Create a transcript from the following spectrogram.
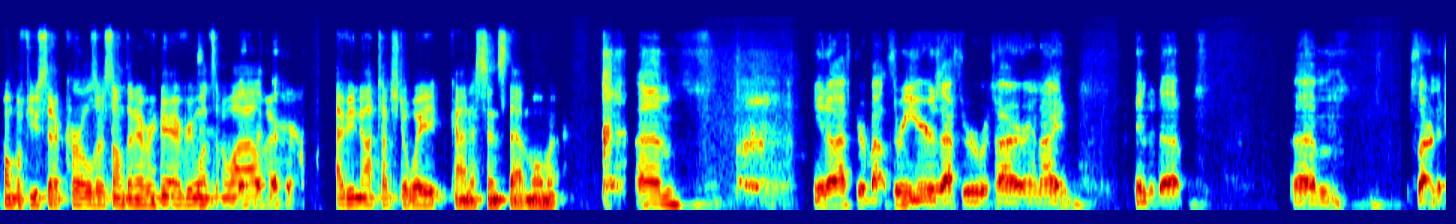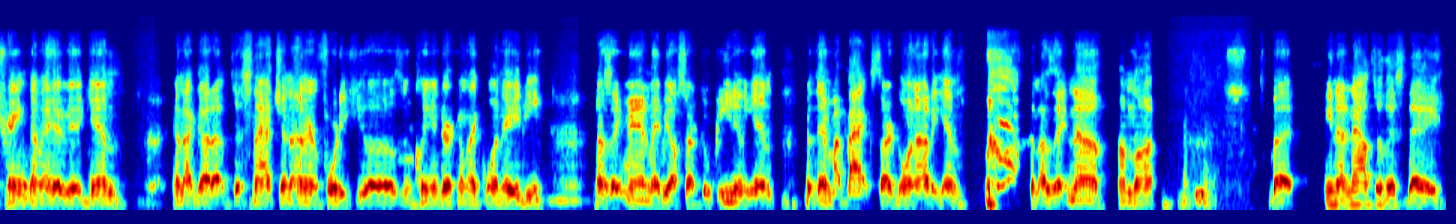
pump a few set of curls or something every, every once in a while? have you not touched a weight kind of since that moment? Um, you know, after about three years after retiring, I ended up um, starting to train kind of heavy again. And I got up to snatching 140 kilos and clean and jerking like 180. And I was like, man, maybe I'll start competing again. But then my back started going out again. and I was like, no, I'm not. But, you know, now to this day,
